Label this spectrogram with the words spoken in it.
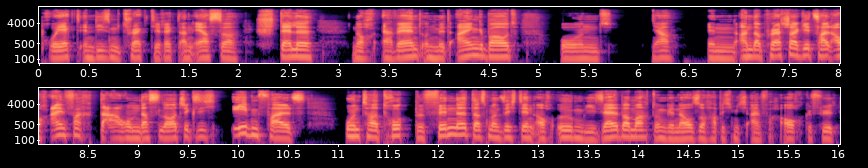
Projekt, in diesem Track direkt an erster Stelle noch erwähnt und mit eingebaut. Und ja, in Under Pressure geht es halt auch einfach darum, dass Logic sich ebenfalls unter Druck befindet, dass man sich den auch irgendwie selber macht und genauso habe ich mich einfach auch gefühlt.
